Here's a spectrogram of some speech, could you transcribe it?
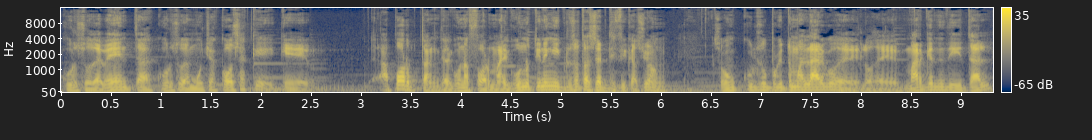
cursos de ventas, cursos de muchas cosas que, aportan de alguna forma. Algunos tienen incluso hasta certificación. Son cursos un poquito más largos de los de marketing digital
